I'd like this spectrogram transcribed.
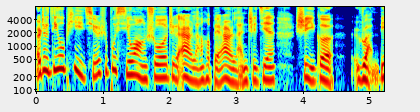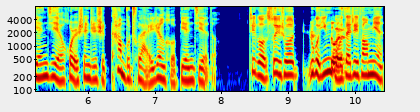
而这个 DUP 其实是不希望说这个爱尔兰和北爱尔兰之间是一个软边界，或者甚至是看不出来任何边界的。这个，所以说，如果英国在这方面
